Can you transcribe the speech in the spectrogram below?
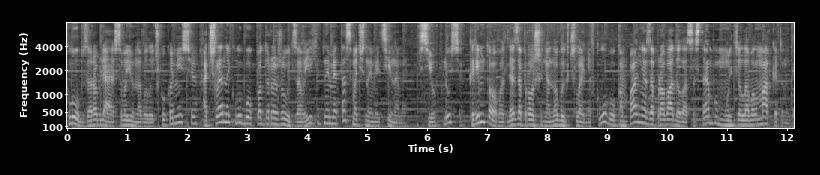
клуб заробляє свою невеличку комісію, а члени клубу подорожують за вигідними та смачними цінами. Всі в плюсі. Крім того, для запрошення нових членів клубу компанія запровадила систему мультилевел маркетингу,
